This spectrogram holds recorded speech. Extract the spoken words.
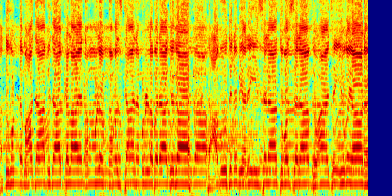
അതുകൊണ്ട് മാതാപിതാക്കളായ നമ്മളും നമസ്കാരമുള്ളവരാകുക. ദാവൂദ് നബി അലൈഹി വസ്സലാം ദുആ ചെയ്യുകയാണ്.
